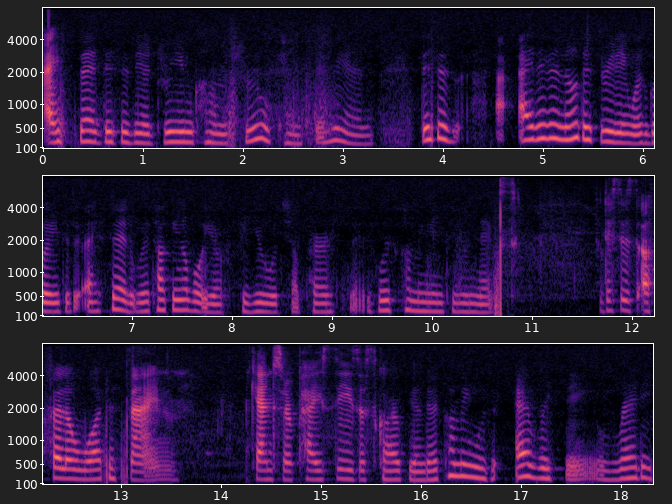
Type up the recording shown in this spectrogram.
I said this is your dream come true, Cancerian. This is, I didn't know this reading was going to, I said we're talking about your future person who's coming into you next. This is a fellow water sign Cancer, Pisces, a Scorpion, they're coming with everything ready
